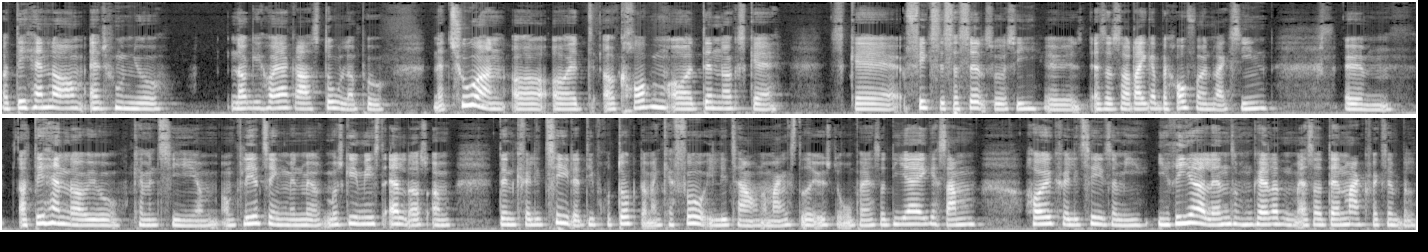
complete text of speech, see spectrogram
Og det handler om, at hun jo nok i højere grad stoler på naturen og, og, at, og kroppen, og at den nok skal, skal fikse sig selv, så at sige. Øh, altså, så der ikke er behov for en vaccine. Øhm, og det handler jo, kan man sige, om, om flere ting, men med, måske mest alt også om den kvalitet af de produkter, man kan få i Litauen og mange steder i Østeuropa. Så de er ikke af samme høje kvalitet som i, i rigere lande, som hun kalder dem, altså Danmark for eksempel.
